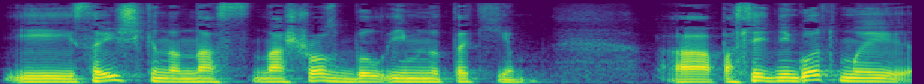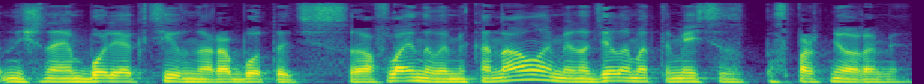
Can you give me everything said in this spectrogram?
И исторически на нас, наш рост был именно таким. А, последний год мы начинаем более активно работать с офлайновыми каналами, но делаем это вместе с партнерами.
